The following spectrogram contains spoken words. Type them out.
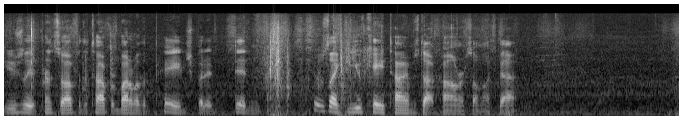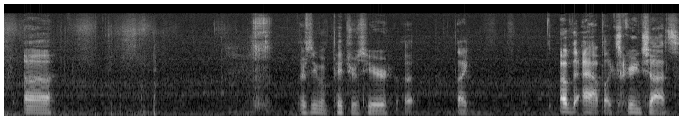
Usually it prints off at the top or bottom of the page, but it didn't. It was like uktimes.com or something like that. Uh, there's even pictures here, uh, like of the app, like screenshots.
